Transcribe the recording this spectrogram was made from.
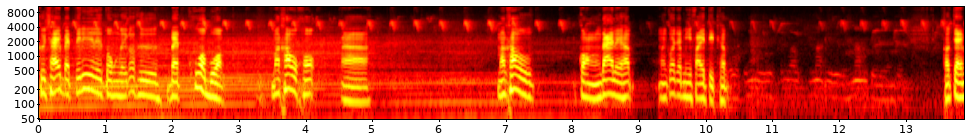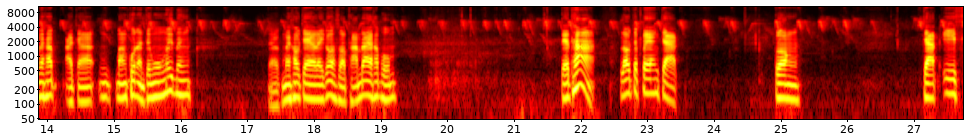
คือใช้แบตเตอรี่เลยตรงเลยก็คือ แบตขั้วบวกมาเข้าเคาะ อ่า มาเข้ากล่องได้เลยครับ มันก็จะมีไฟติดครับ เข้าใจไหมครับ อาจจะบางคนอาจจะงงนิดนึงแต่ไม่เข้าใจอะไรก็สอบถามได้ครับผม แต่ถ้าเราจะแปลงจากกล่องจาก AC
